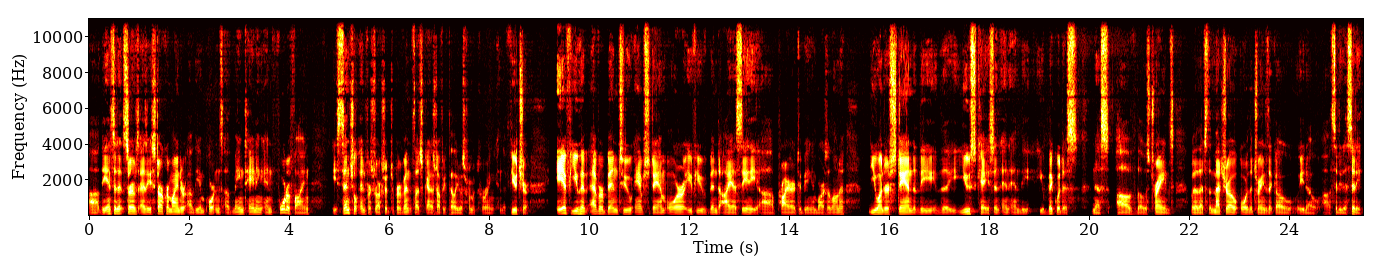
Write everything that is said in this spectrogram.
Uh, the incident serves as a stark reminder of the importance of maintaining and fortifying essential infrastructure to prevent such catastrophic failures from occurring in the future. If you have ever been to Amsterdam or if you've been to ISE uh, prior to being in Barcelona, you understand the the use case and, and, and the ubiquitousness of those trains, whether that's the metro or the trains that go, you know, uh, city to city.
